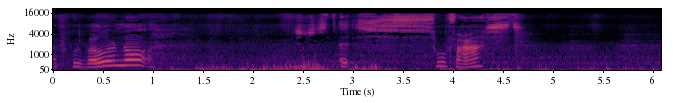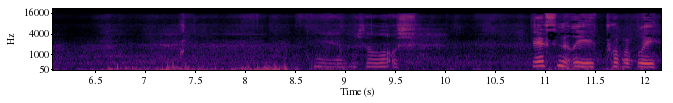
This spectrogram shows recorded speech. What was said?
if we will or not, it's just it's so fast. Yeah, there's a lot of definitely probably.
